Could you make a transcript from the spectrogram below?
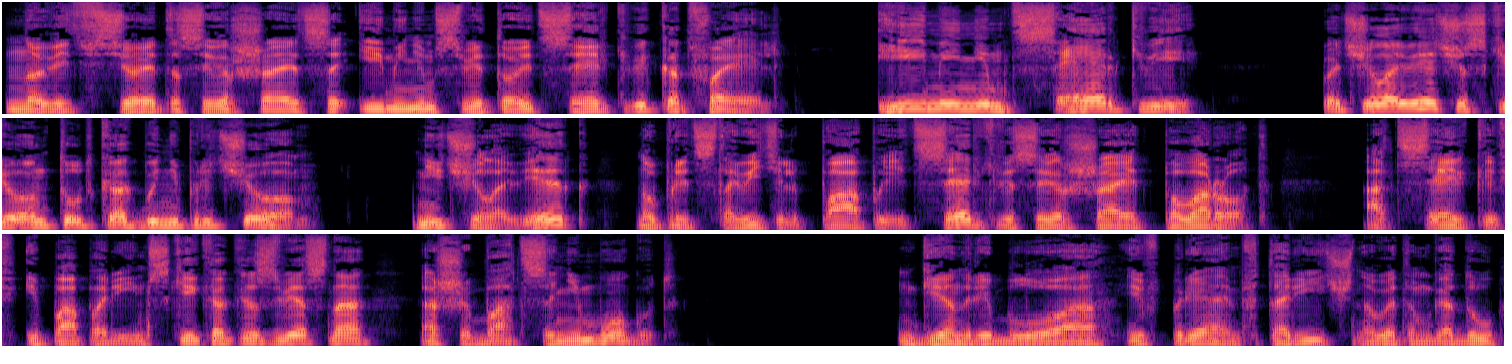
Но ведь все это совершается именем Святой Церкви, Катфаэль. Именем Церкви! По-человечески он тут как бы ни при чем. Не человек, но представитель папы и церкви совершает поворот, а церковь и папа римский, как известно, ошибаться не могут. Генри Блуа и впрямь вторично в этом году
